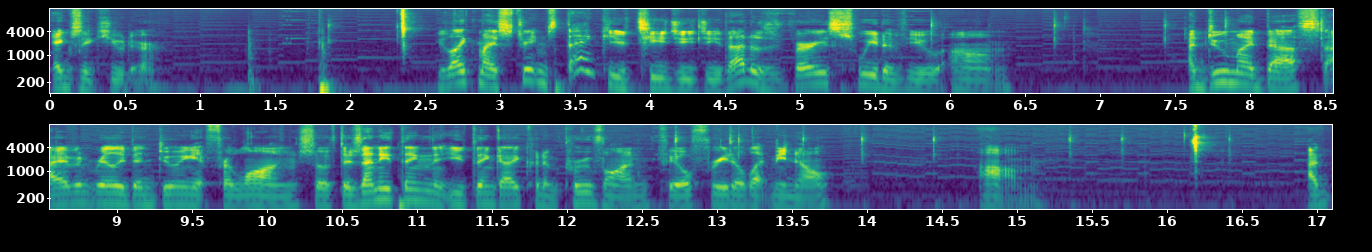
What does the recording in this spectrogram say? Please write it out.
Exeggutor. You like my streams? Thank you, TGG. That is very sweet of you. Um, I do my best. I haven't really been doing it for long, so if there's anything that you think I could improve on, feel free to let me know. Um, I'm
